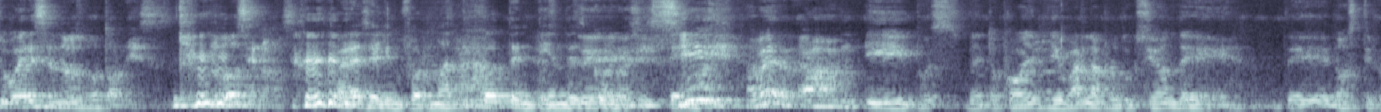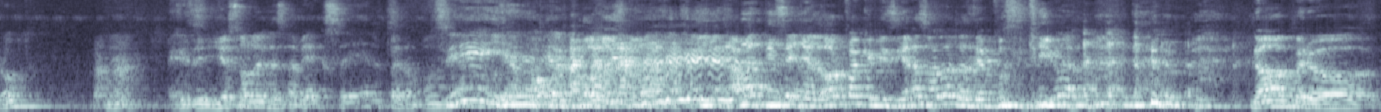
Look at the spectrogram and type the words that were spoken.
tú eres el de los botones. Prodúcenos. Eres el informático, te entiendes Este, con los sistemas. Sí, a ver, um, y pues me tocó llevar la producción de, de Dusty Road. Ajá. Es- Yo solo le sabía Excel, pero pues. Sí, ¿a poco? Al diseñador para que me hiciera solo las diapositivas. No, pero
